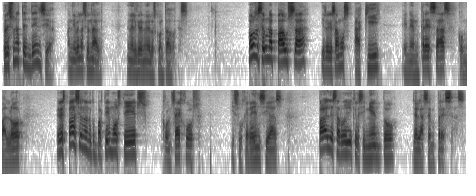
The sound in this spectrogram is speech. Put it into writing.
Pero es una tendencia a nivel nacional en el gremio de los contadores. Vamos a hacer una pausa y regresamos aquí en Empresas con Valor, el espacio en donde compartimos tips, consejos y sugerencias para el desarrollo y crecimiento de las empresas.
